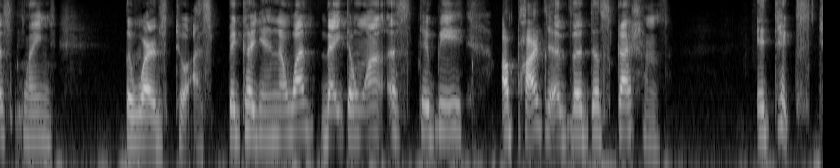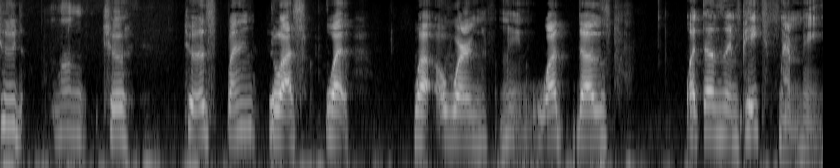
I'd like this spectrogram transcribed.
explain the words to us because you know what? They don't want us to be a part of the discussion. It takes too long to to explain to us what what a word mean? What does what does impeachment mean?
